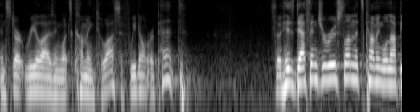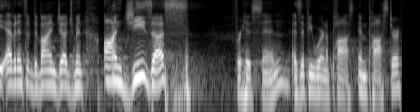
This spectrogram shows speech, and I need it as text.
and start realizing what's coming to us if we don't repent. So, his death in Jerusalem that's coming will not be evidence of divine judgment on Jesus for his sin, as if he were an impostor.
